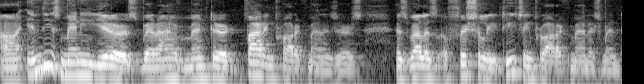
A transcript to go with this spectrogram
Uh, in these many years where I have mentored aspiring product managers, as well as officially teaching product management,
